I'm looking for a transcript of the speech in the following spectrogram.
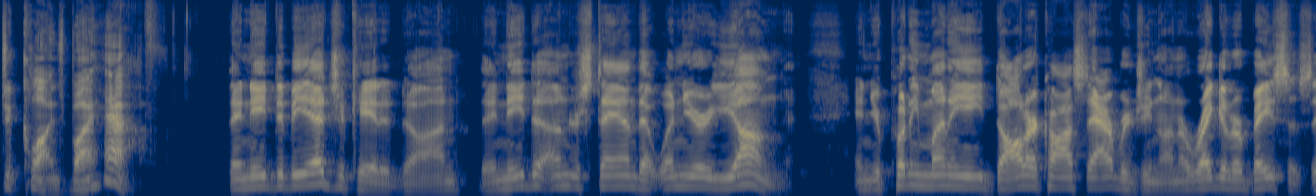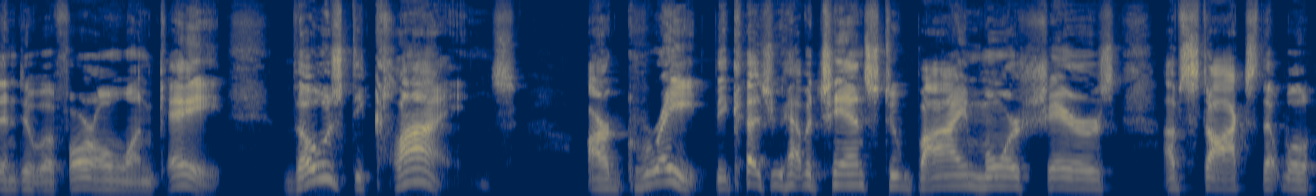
declines by half. They need to be educated, Don. They need to understand that when you're young and you're putting money dollar cost averaging on a regular basis into a 401k, those declines are great because you have a chance to buy more shares of stocks that will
